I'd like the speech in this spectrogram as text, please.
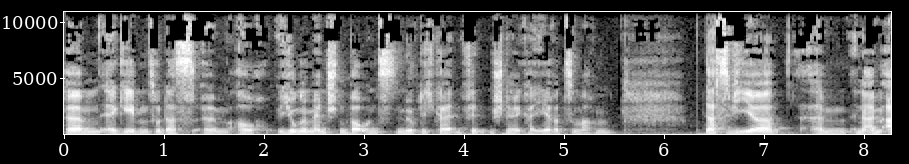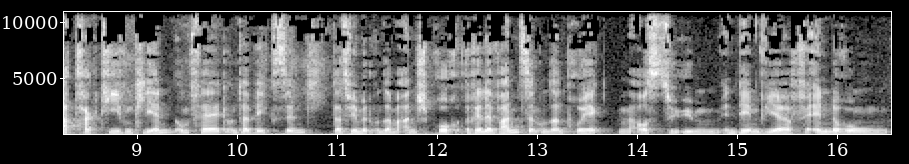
ähm, ergeben, sodass ähm, auch junge Menschen bei uns Möglichkeiten finden, schnell Karriere zu machen. Dass wir ähm, in einem attraktiven Klientenumfeld unterwegs sind, dass wir mit unserem Anspruch, Relevanz in unseren Projekten auszuüben, indem wir Veränderungen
